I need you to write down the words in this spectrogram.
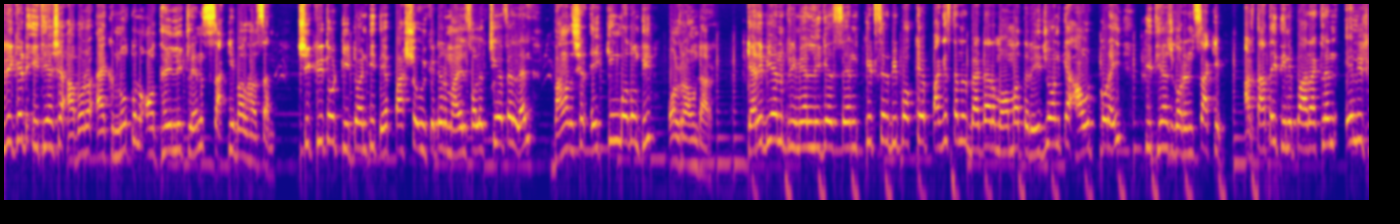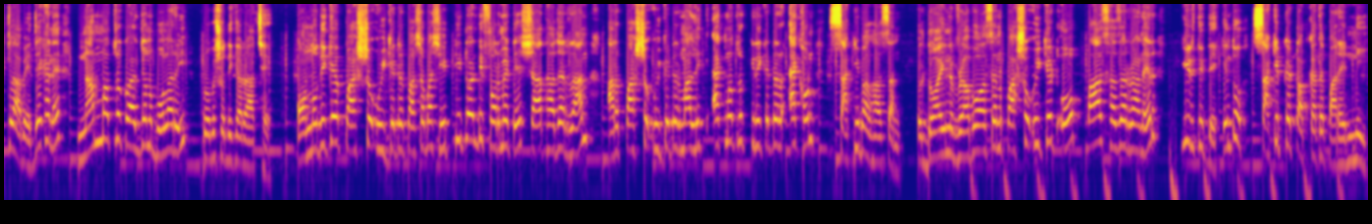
Cricket ইতিহাসে আবারও এক নতুন অধ্যায় লিখলেন সাকিব আল হাসান। স্বীকৃত টি টোয়েন্টিতে পাঁচশো উইকেটের মাইল ফলক ছুঁয়ে ফেললেন বাংলাদেশের এই কিংবদন্তি অলরাউন্ডার। ক্যারিবিয়ান প্রিমিয়ার লিগে সেন্ট কিটসের বিপক্ষে পাকিস্তানের ব্যাটার মোহাম্মদ রিজওয়ানকে আউট করেই ইতিহাস গড়েন সাকিব। আর তাতেই তিনি পা রাখলেন এলিট ক্লাবে যেখানে নামমাত্র কয়েকজন বোলারই প্রবেশ অধিকার আছে। অন্যদিকে পাঁচশো উইকেটের পাশাপাশি টি টোয়েন্টি ফরম্যাটে সাত হাজার রান আর পাঁচশো উইকেটের মালিক একমাত্র ক্রিকেটার এখন সাকিব আল হাসান। ডয়েন ব্রাভো আছেন পাঁচশো উইকেট ও পাঁচ হাজার রানের কীর্তিতে, কিন্তু সাকিবকে টপকাতে পারেননি।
